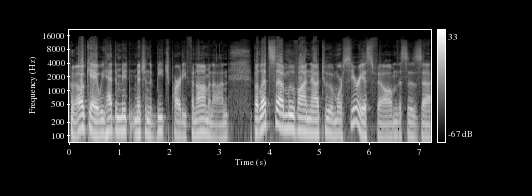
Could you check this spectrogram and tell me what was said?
okay, we had to me- mention the beach party phenomenon, but let's uh, move on now to a more serious film. This is uh,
